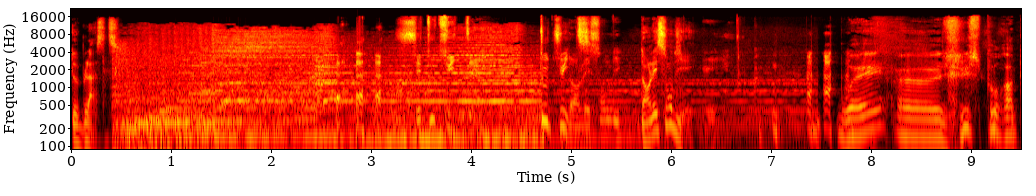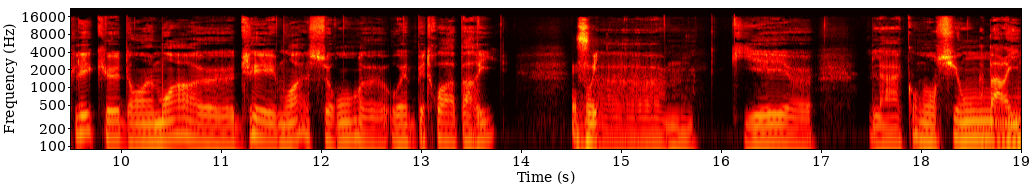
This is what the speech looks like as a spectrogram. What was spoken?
de Blast. C'est tout de suite. Tout de suite Dans les sondiers. dans les sondiers. Ouais, euh, juste pour rappeler que dans un mois, euh, Jay et moi serons euh, au MP3 à Paris, Oui. euh, qui est euh, la convention À Paris.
